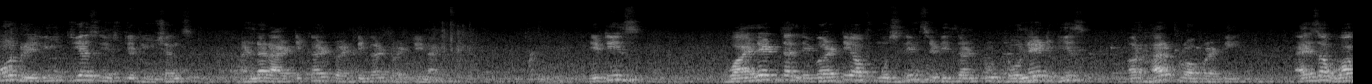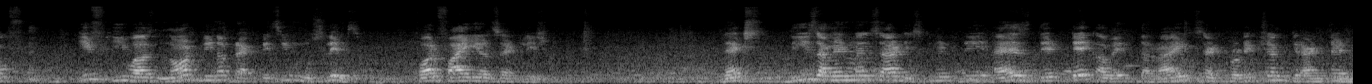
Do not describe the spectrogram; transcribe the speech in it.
own religious institutions under Article 20, 29. It is violate the liberty of Muslim citizen to donate his or her property as a waqf if he was not been a practicing Muslims for five years at least. Next, these amendments are discriminatory as they take away the rights and protection granted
